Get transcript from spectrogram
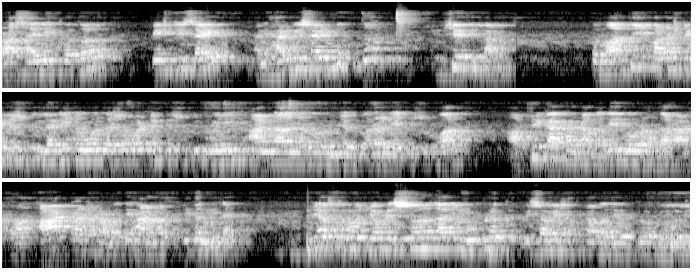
रासायनिक खतं पेस्टिसाईड आणि हार्बिसाईड मुक्त शेती करा तर माती पन्नास टक्के सुपीक झाली नव्वद शंभर टक्के सुपीक होईल. अन्न नरवरून करून जग भरल याची सुरुवात आफ्रिका खंडामध्ये दोन हजार अठरा आठ राष्ट्रामध्ये आणण्यासाठी जमीन आहे. तुझ्या जेवढे सहज आणि मुबलक विसाव्या शतकामध्ये उपलब्ध होते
